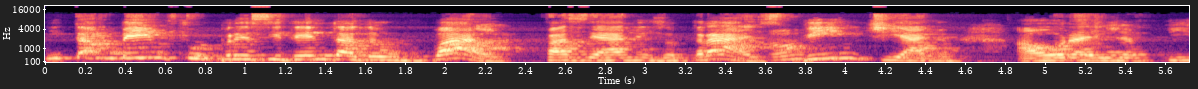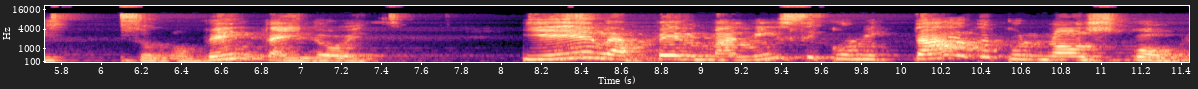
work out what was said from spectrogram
e também foi presidenta do UBAL, faz anos atrás, oh. 20 anos. Agora ela fez 92. E ela permanece conectada conosco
